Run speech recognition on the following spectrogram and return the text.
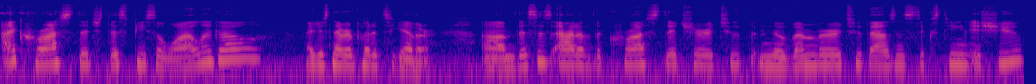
I cross-stitched this piece a while ago. I just never put it together. Um, this is out of the Cross Stitcher November 2016 issue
